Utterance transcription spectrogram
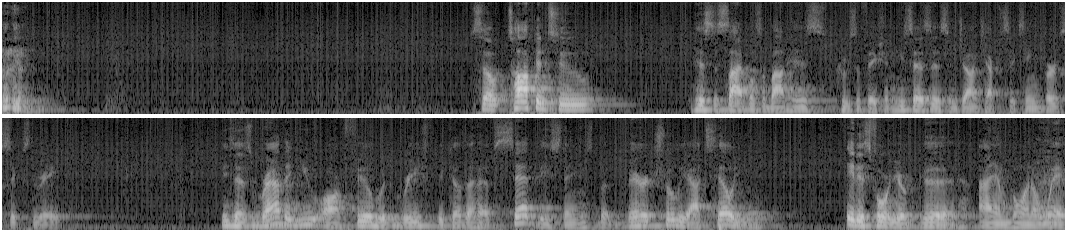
so, talking to his disciples about his crucifixion. He says this in John chapter 16, verse 6 through 8. He says, Rather you are filled with grief because I have said these things, but very truly I tell you, it is for your good I am going away.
